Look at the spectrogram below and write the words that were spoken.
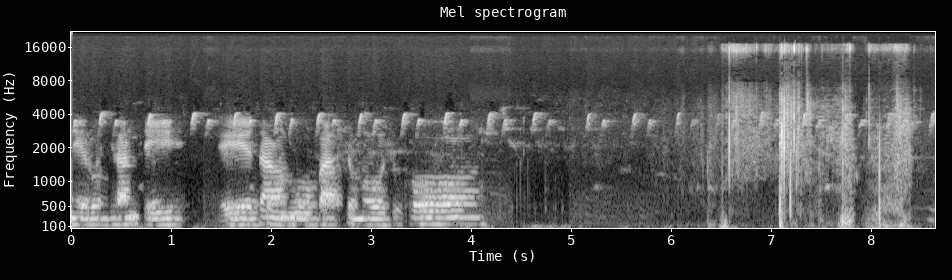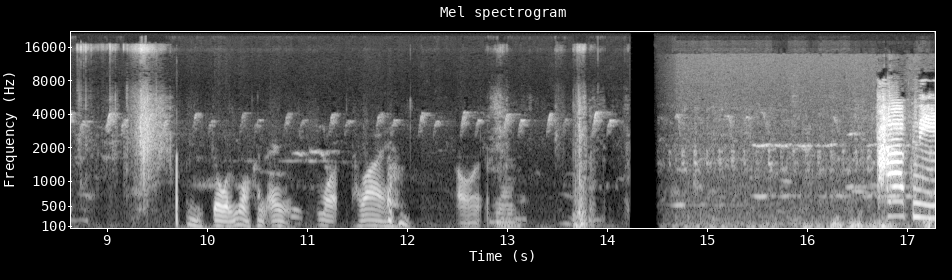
นิรุชันติเอตังอุปัสโมสุโคโจรหมวกคันเองหมดทวายเอาอย่างภาพนี้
